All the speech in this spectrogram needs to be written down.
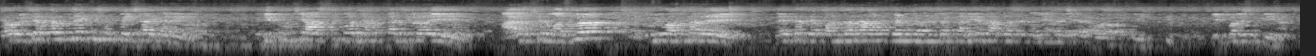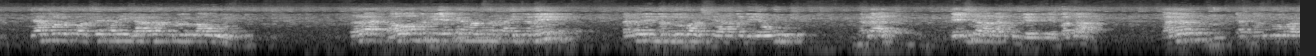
तेव्हा विचार करत नाही की पैसा आहे का नाही. ही तुमची अस्तित्वाच्या हक्काची लढाई आहे. आरक्षण वाचलं तुम्ही वाचणार आहे. नाहीतर त्या पंजारा आणि कणकरांच्या खाली आहे, आपल्याला कमी होती. ही परिस्थिती. त्यामुळे प्रत्येकाने घराला कुलूप लावून सगळ्या गावामध्ये एका माणसं राहायचं नाही. सगळ्यांनी नंदुरबार शहरामध्ये येऊन घरात देशाला दाखवून द्यायचे. बघा. कारण त्या नंदुरबार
